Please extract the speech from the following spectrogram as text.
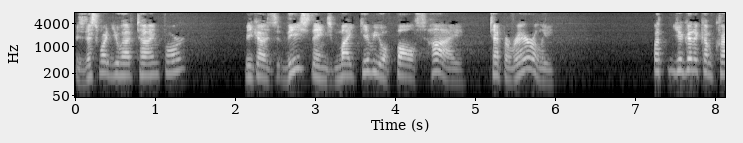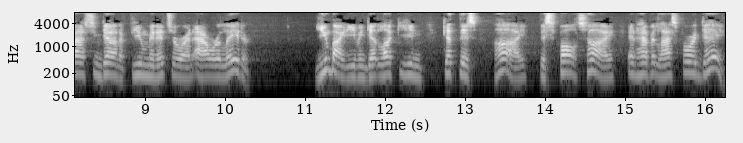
Is this what you have time for? Because these things might give you a false high temporarily, but you're going to come crashing down a few minutes or an hour later. You might even get lucky and get this high, this false high, and have it last for a day.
